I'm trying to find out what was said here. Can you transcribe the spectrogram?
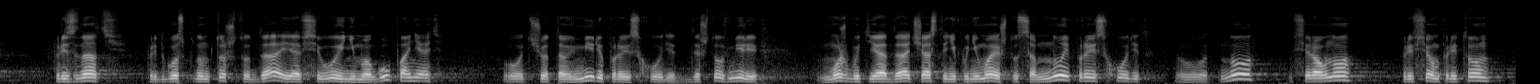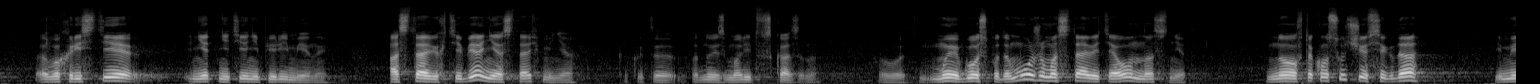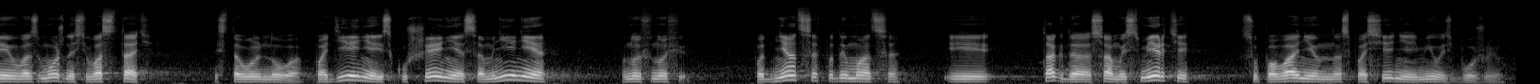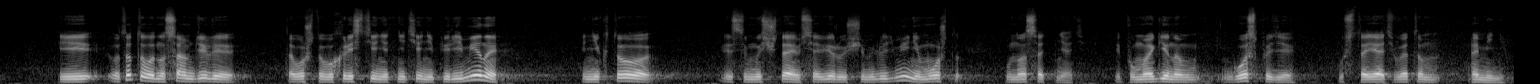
признать пред Господом то, что да, я всего и не могу понять, вот, что там в мире происходит, да что в мире, может быть, я, да, часто не понимаю, что со мной происходит, вот, но все равно, при всем при том, во Христе нет ни тени перемены. Оставив тебя, не оставь меня, как это в одной из молитв сказано – вот. Мы Господа можем оставить, а Он нас нет. Но в таком случае всегда имеем возможность восстать из того или иного падения, искушения, сомнения, вновь-вновь подняться, подниматься, и так до самой смерти с упованием на спасение и милость Божию. И вот этого на самом деле, того, что во Христе нет ни тени перемены, никто если мы считаем себя верующими людьми, не может у нас отнять. И помоги нам, Господи, устоять в этом. Аминь.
